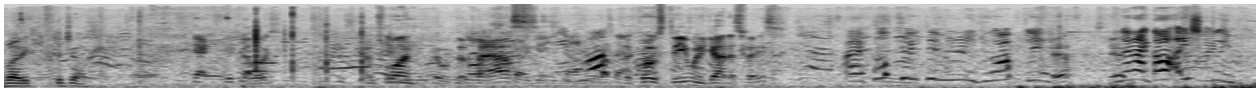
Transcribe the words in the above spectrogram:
job, buddy. Good job. Good job. One? The, pass? The close D when he got in his face? I it and he dropped it. Yeah. yeah. And then I got ice cream.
